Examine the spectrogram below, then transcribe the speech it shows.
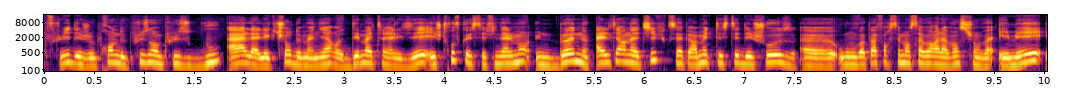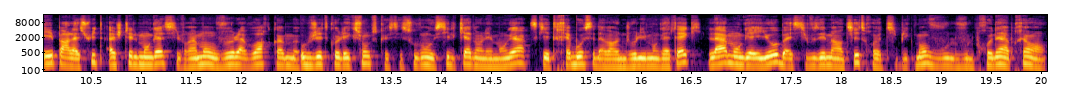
fluide et je prends de plus en plus goût à la lecture de manière dématérialisée et je trouve que c'est finalement une bonne alternative que ça permet de tester des choses euh, où on va pas forcément savoir à l'avance si on va aimer et par la suite acheter le manga si vraiment on veut l'avoir comme objet de collection parce que c'est souvent aussi le cas dans les mangas. Ce qui est très beau c'est d'avoir une jolie mangatech. Là Manga.io bah, si vous aimez un titre typiquement vous, vous le prenez après en,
